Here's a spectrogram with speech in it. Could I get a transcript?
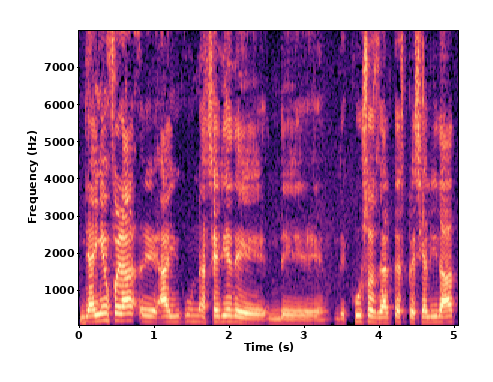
De ahí en fuera eh, hay una serie de, cursos de alta especialidad,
